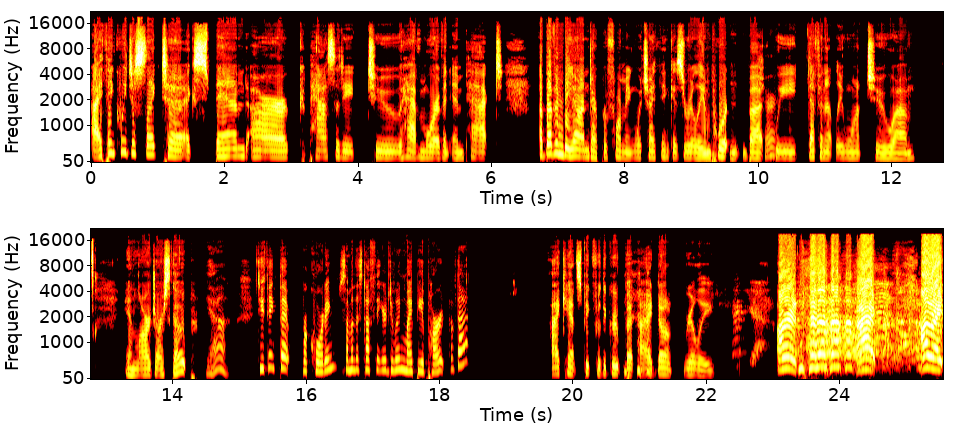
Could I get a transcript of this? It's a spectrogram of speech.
I think we just like to expand our capacity to have more of an impact above and beyond our performing, which I think is really important. But Sure. we definitely want to, um, enlarge our scope. Yeah. Do you think that recording some of the stuff that you're doing might be a part of that? I can't speak for the group, but I don't really. All right. All right. All right.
